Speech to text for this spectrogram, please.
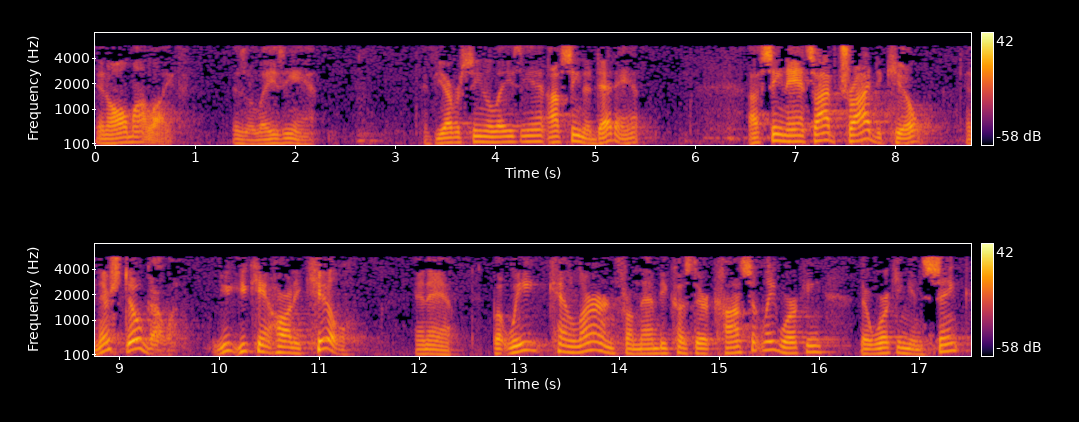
in all my life is a lazy ant. Have you ever seen a lazy ant? I've seen a dead ant. I've seen ants I've tried to kill, and they're still going. You, you can't hardly kill an ant. But we can learn from them because they're constantly working. They're working in sync.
